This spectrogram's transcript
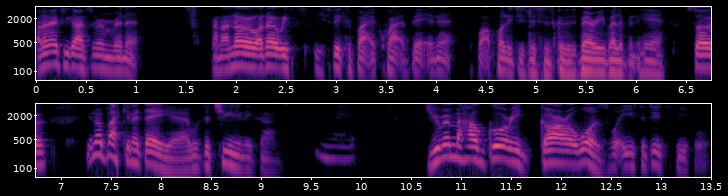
I don't know if you guys remember in it, and I know I know we we speak about it quite a bit in it. But apologies, listeners, because it's very relevant here. So you know, back in the day, yeah, with the Chunin exams, Right. do you remember how gory Gaara was? What it used to do to people?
